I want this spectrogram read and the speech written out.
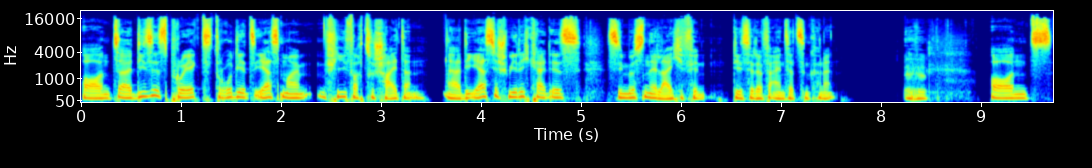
Und äh, dieses Projekt droht jetzt erstmal vielfach zu scheitern. Äh, die erste Schwierigkeit ist, sie müssen eine Leiche finden, die sie dafür einsetzen können. Mhm. Und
